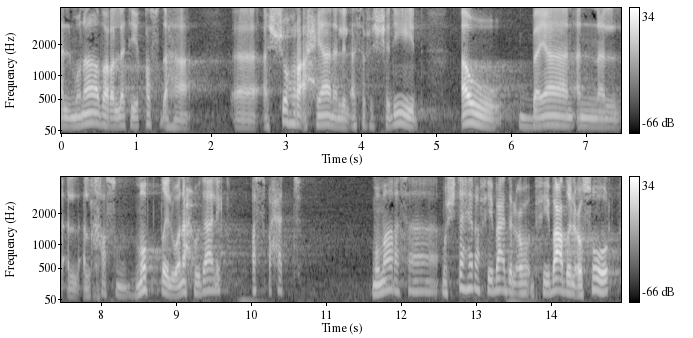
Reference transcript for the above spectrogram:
المناظرة التي قصدها آه، الشهرة أحيانا للأسف الشديد أو بيان أن الخصم مبطل ونحو ذلك أصبحت ممارسة مشتهرة في بعض في بعض العصور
